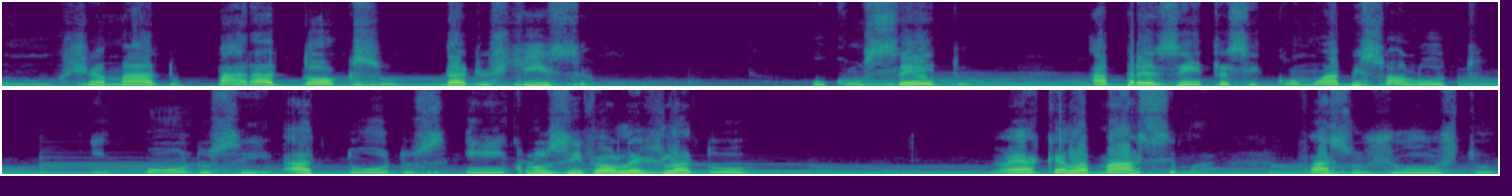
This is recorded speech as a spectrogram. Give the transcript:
um chamado paradoxo da justiça. O conceito apresenta-se como absoluto, impondo-se a todos, inclusive ao legislador. Não é aquela máxima: faça o justo,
